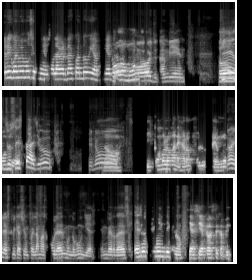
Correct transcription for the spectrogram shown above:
Pero igual me emocioné, o sea, la verdad cuando vi a Pietro, Todo mundo, Oh, yo también. todo ¿Qué? mundo. Se estalló. No. No. Y cómo lo manejaron fue lo peor. No, y la explicación fue la más pura del mundo mundial. En verdad, es eso sí me indignó. Y así acaba este capítulo.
